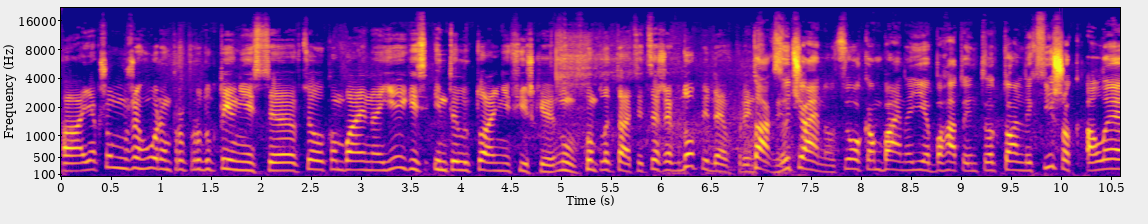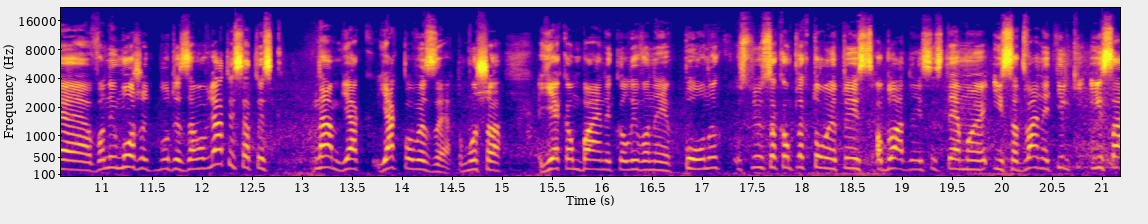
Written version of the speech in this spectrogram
А якщо ми вже говоримо про продуктивність е, в цього комбайна, є якісь інтелектуальні фішки ну, в комплектації? Це ж як доп іде, в принципі. Так, звичайно, в цього комбайна є багато інтелектуальних фішок, але вони можуть бути замовлятися. Нам як, як повезе, тому що є комбайни, коли вони повністю закомплектовані, тобто обладнані системою ISA 2, не тільки ISA.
